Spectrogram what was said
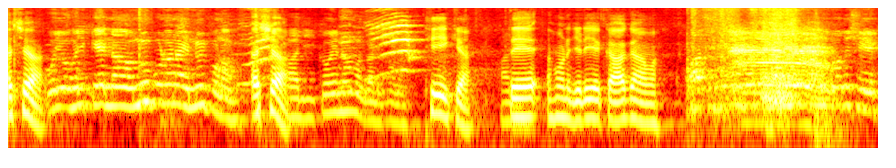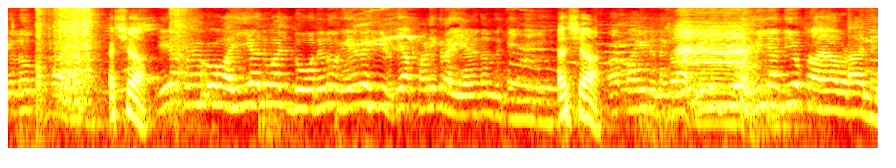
ਅੱਛਾ। ਕੋਈ ਉਹ ਜਿਹੀ ਕਿ ਨਾ ਉਹਨੂੰ ਪਾਉਣਾ ਨਾ ਇਹਨੂੰ ਹੀ ਪਾਉਣਾ। ਅੱਛਾ। ਹਾਂਜੀ ਕੋਈ ਇਹਨੂੰ ਮੰਗਾ ਨਹੀਂ ਪਾਉਣਾ। ਠੀਕ ਆ। ਤੇ ਹੁਣ ਜਿਹੜੀ ਇੱਕ ਆ ਗਾਂ ਵਾ ਆ ਤੀਜੀ ਦੁੱਧ 6 ਕਿਲੋ ਪੱਕਾ ਹੈ ਅੱਛਾ। ਇਹ ਆਪਣਾ ਉਹ ਆਈ ਆ ਨੂੰ ਅੱਜ 2 ਦਿਨ ਹੋ ਗਏ ਤੇ ਹੀਟ ਤੇ ਆਪਾਂ ਨਹੀਂ ਕਰਾਈ ਐਵੇਂ ਤੁਹਾਨੂੰ ਕਹੀ ਜੀ ਅੱਛਾ। ਆਪਾਂ ਹੀਟ ਲਗਾ ਜਿਹੜੀ ਜੀ ਹੁਣ ਵੀ ਜਾਂਦੀ ਉਹ ਪਰਾਇਆ ਬੜਾ ਇਹਨੇ।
